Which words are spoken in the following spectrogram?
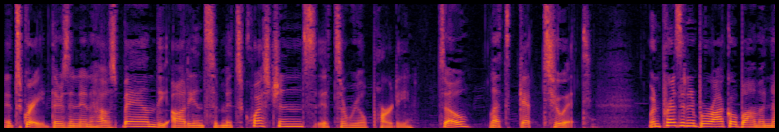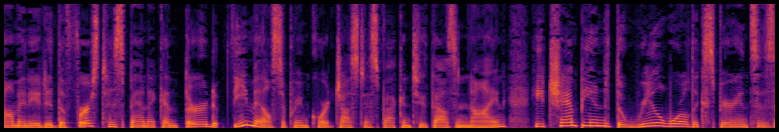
It's great. There's an in house band, the audience submits questions, it's a real party. So let's get to it. When President Barack Obama nominated the first Hispanic and third female Supreme Court justice back in 2009, he championed the real world experiences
